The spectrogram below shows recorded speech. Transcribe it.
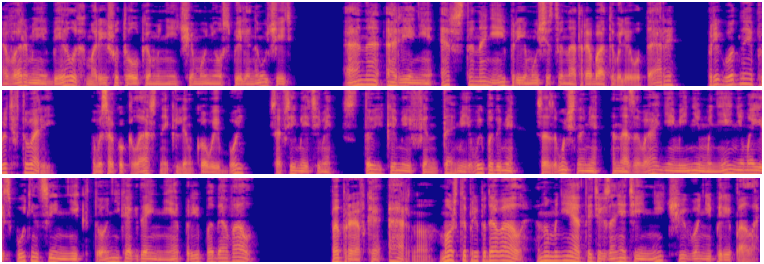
В армии белых Маришу толком ничему не успели научить, а на арене Эрста на ней преимущественно отрабатывали удары, пригодные против тварей. Высококлассный клинковый бой со всеми этими стойками, финтами и выпадами, созвучными названиями ни мне, ни моей спутнице никто никогда не преподавал. Поправка Арну, может и преподавал, но мне от этих занятий ничего не перепало.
